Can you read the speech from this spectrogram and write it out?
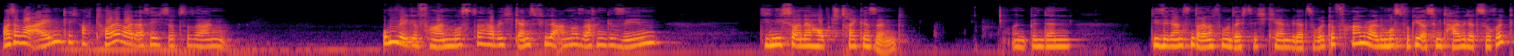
Was aber eigentlich noch toll war, dass ich sozusagen Umwege fahren musste, habe ich ganz viele andere Sachen gesehen, die nicht so an der Hauptstrecke sind. Und bin dann diese ganzen 365 Kehren wieder zurückgefahren, weil du musst wirklich aus dem Tal wieder zurück,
